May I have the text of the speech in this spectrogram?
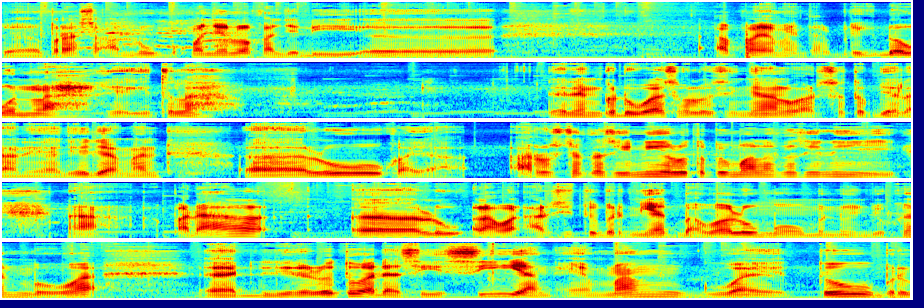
uh, perasaan lu pokoknya lu akan jadi uh, apa ya mental breakdown lah kayak gitulah. Dan yang kedua solusinya lu harus tetap jalani aja jangan uh, lu kayak harusnya ke sini lu tapi malah ke sini. Nah padahal uh, lu lawan arus itu berniat bahwa lu mau menunjukkan bahwa uh, di diri lu tuh ada sisi yang emang gua itu ber,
